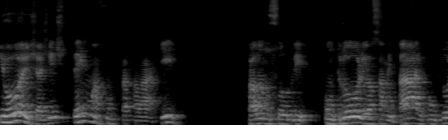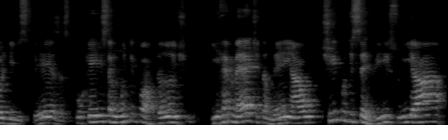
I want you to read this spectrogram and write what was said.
E hoje a gente tem um assunto para falar aqui, falando sobre controle orçamentário, controle de despesas, porque isso é muito importante e remete também ao tipo de serviço e ao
